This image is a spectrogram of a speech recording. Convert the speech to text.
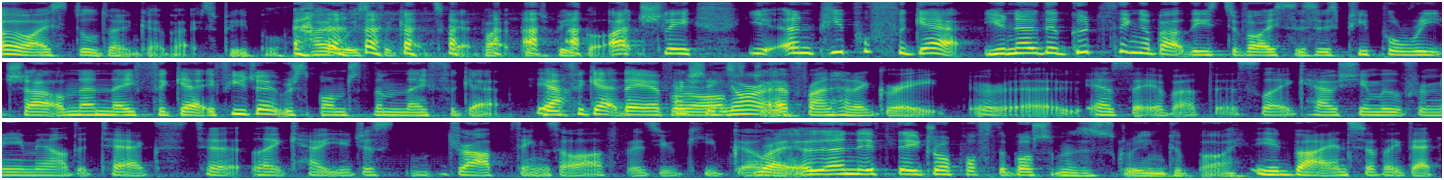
Oh, I still don't get back to people. I always forget to get back to people. Actually, you, and people forget. You know, the good thing about these devices is people reach out and then they forget. If you don't respond to them, they forget. They forget they ever Actually, asked Nora you. Ephron had a great uh, essay about this, like how she moved from email to text to like how you just drop things off as you keep going. Right, and if they drop off the bottom of the screen, goodbye. you'd and stuff like that.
